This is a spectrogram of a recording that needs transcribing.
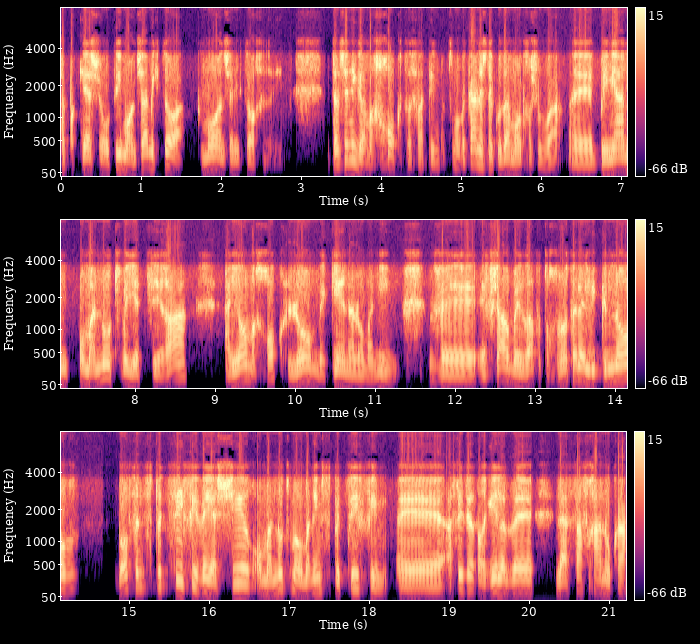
ספקי השירותים או אנשי המקצוע, כמו אנשי מקצוע אחרים. מצד שני גם החוק צריך להתאים את עצמו, וכאן יש נקודה מאוד חשובה. אה, בעניין אומנות ויצירה, היום החוק לא מגן על אומנים, ואפשר בעזרת התוכנות האלה לגנוב באופן ספציפי וישיר אומנות מאומנים ספציפיים. אה, עשיתי את התרגיל הזה לאסף חנוכה,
